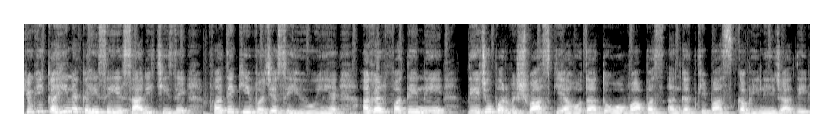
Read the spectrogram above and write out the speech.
क्योंकि कहीं ना कहीं से ये सारी चीज़ें फतेह की वजह से ही हुई हैं। अगर फतेह ने तेजो पर विश्वास किया होता तो वो वापस अंगद के पास कभी नहीं जाती।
